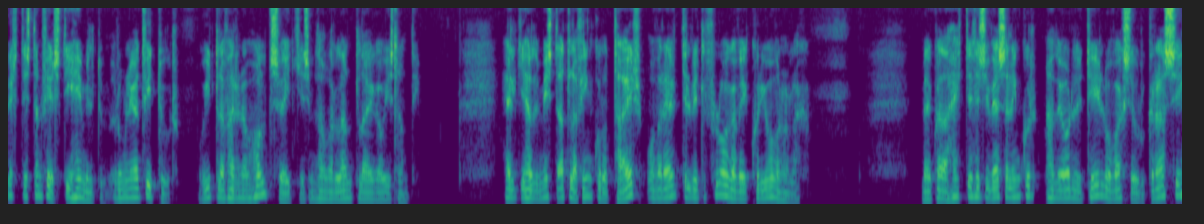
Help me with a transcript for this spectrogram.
byrtist hann fyrst í heimildum, rúmlega tvítur og íllafarin af Holtzveiki sem þá var landlæg á Íslandi. Helgi hafði mist alla fingur og tær og var eftir vill flogaveikur í ofanálag. Með hvaða hætti þessi vesalingur hafði orðið til og vaksið úr grasi,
